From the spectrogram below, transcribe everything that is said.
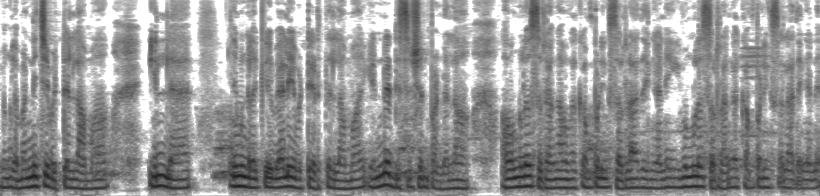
இவங்களை மன்னித்து விட்டுடலாமா? இல்லை இவங்களுக்கு வேலையை விட்டு எடுத்துடலாமா? என்ன டிசிஷன் பண்ணலாம்? அவங்களும் சொல்கிறாங்க அவங்க கம்பெனிக்கு சொல்கிறாதீங்கன்னு இவங்களும் சொல்கிறாங்க கம்பெனிக்கு சொல்லாதீங்கன்னு.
